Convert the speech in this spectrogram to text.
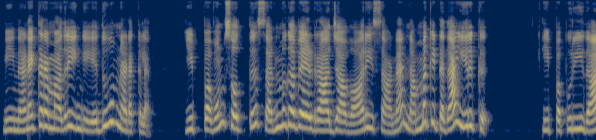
நீ நினைக்கிற மாதிரி இங்க எதுவும் நடக்கல. இப்பவும் சொத்து சண்முகவேல் ராஜா வாரிசான நம்ம கிட்ட தான் இருக்கு. இப்ப புரியுதா?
